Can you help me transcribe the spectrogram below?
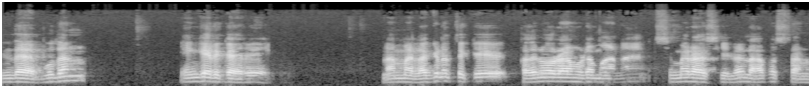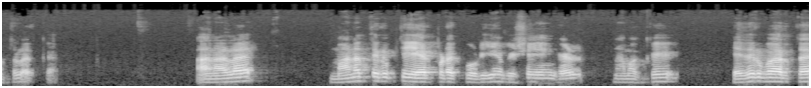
இந்த புதன் எங்கே இருக்காரு? நம்ம லக்னத்துக்கு பதினோராம் இடமான சிம்மராசியில் லாபஸ்தானத்தில் இருக்கார். அதனால் மன திருப்தி ஏற்படக்கூடிய விஷயங்கள் நமக்கு எதிர்பார்த்த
